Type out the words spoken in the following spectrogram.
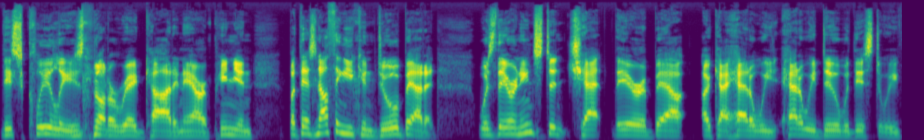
this clearly is not a red card in our opinion, but there's nothing you can do about it was there an instant chat there about okay, how do we how do we deal with this? Do we?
